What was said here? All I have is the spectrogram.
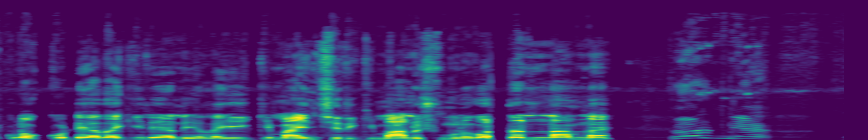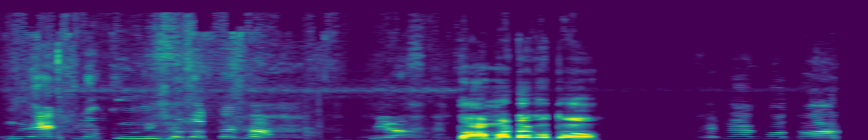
এক লক্ষ টাকা কিনে নিয়ে লাগে কি মাইনছির কি মানুষ? মনে করতেন না আপনি এক লক্ষ উনিশ হাজার টাকা। তো আমারটা কত? এটা কত আর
